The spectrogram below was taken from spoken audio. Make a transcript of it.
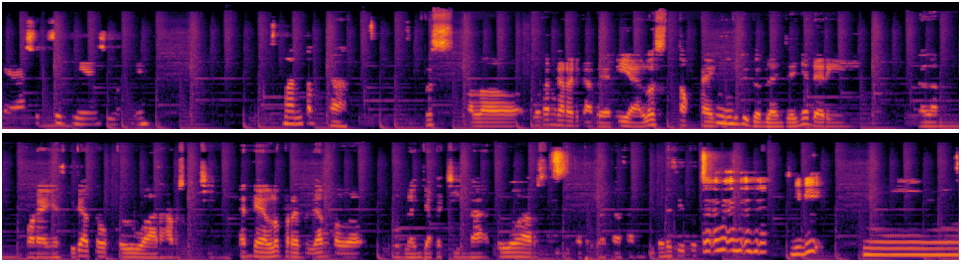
Kayak sup-supnya semuanya. Mantep. Terus kalau lu kan karena di KBRI ya, lu stok kayak Hmm. gitu juga belanjanya dari dalam Koreanya sendiri atau keluar harus ke Cina? Kan kayak lu pernah bilang kalau mau belanja ke Cina tuh lu harus buka perbatasan. Gimana sih itu? jadi hmm,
